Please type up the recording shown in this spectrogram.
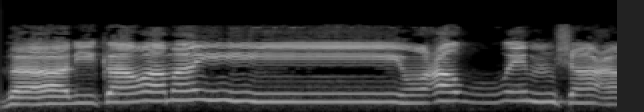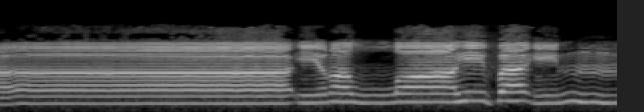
ذلك ومن يعظم شعائر الله فإنها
